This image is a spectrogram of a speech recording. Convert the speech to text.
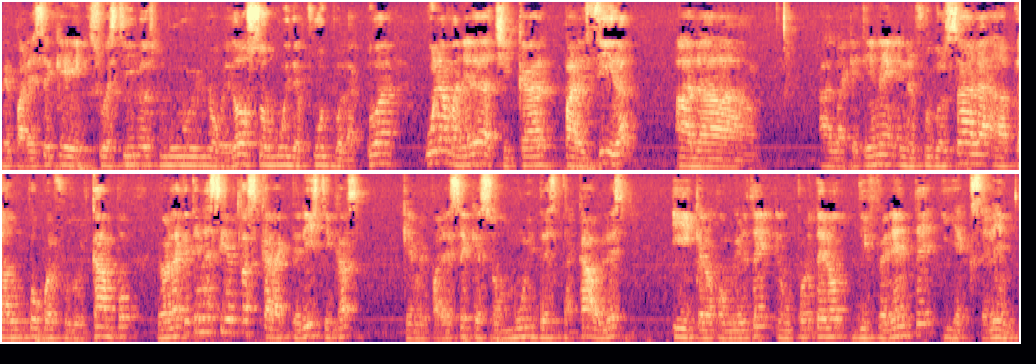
me parece que su estilo es muy novedoso, muy de fútbol actual, una manera de achicar parecida a la, a la que tiene en el fútbol sala, adaptado un poco al fútbol campo. La verdad que tiene ciertas características que me parece que son muy destacables y que lo convierten en un portero diferente y excelente.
